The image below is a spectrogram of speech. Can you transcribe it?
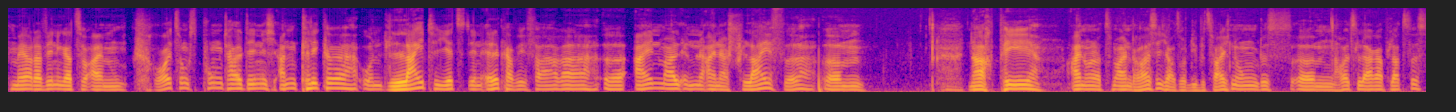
mehr oder weniger zu einem Kreuzungspunkt halt, den ich anklicke und leite jetzt den Lkw-Fahrer äh, einmal in einer Schleife ähm, nach P 132, also die Bezeichnung des ähm, Holzlagerplatzes.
